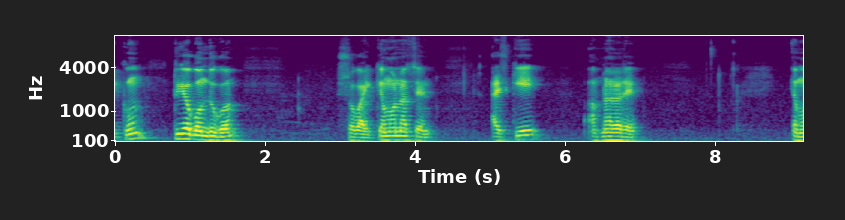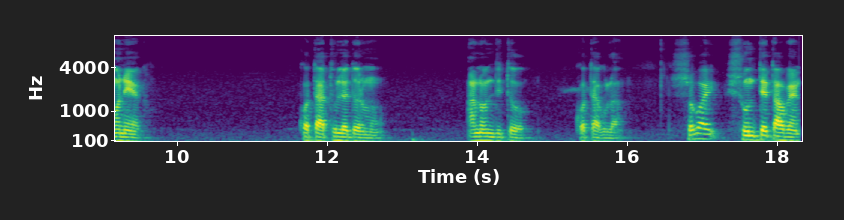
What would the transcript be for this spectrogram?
আলাইকুম। প্রিয় বন্ধুগণ, সবাই কেমন আছেন? আজকে আপনারা এমন এক কথা তুলে ধর্ম আনন্দিত কথাগুলা। সবাই শুনতে পাবেন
